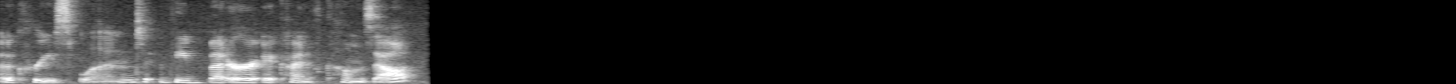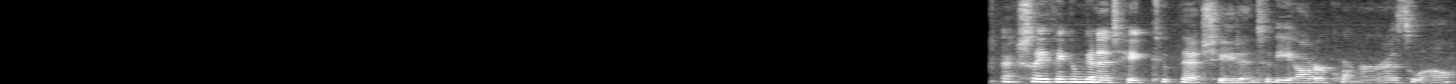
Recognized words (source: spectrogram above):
a crease blend, the better it kind of comes out. Actually, I think I'm going to take that shade into the outer corner as well.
